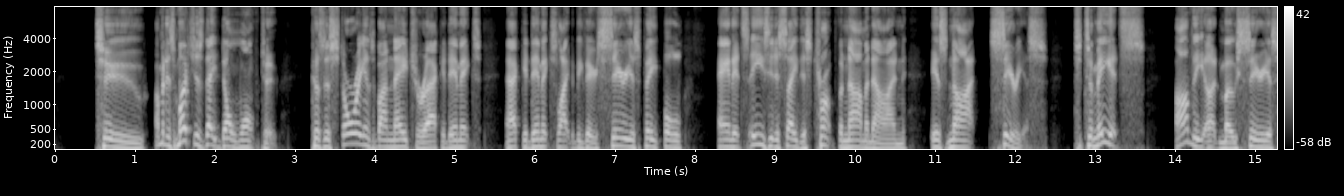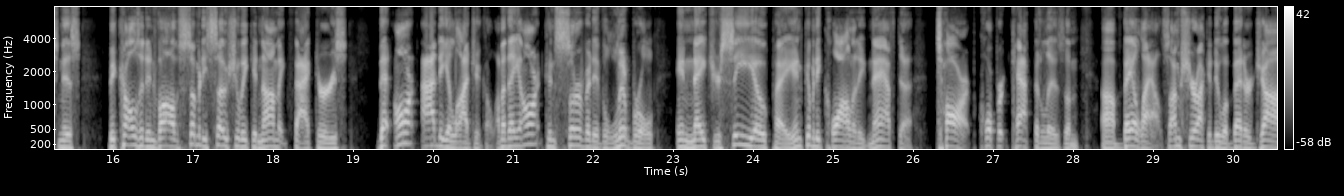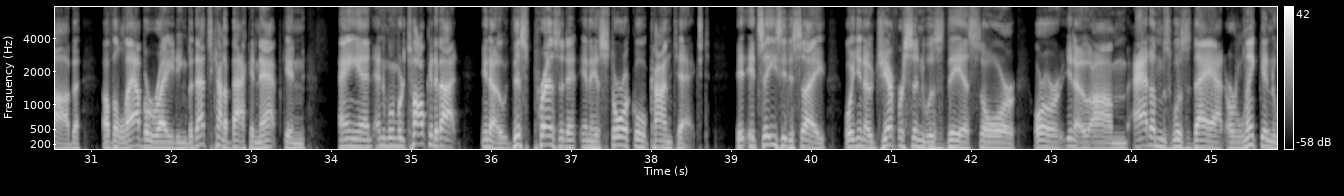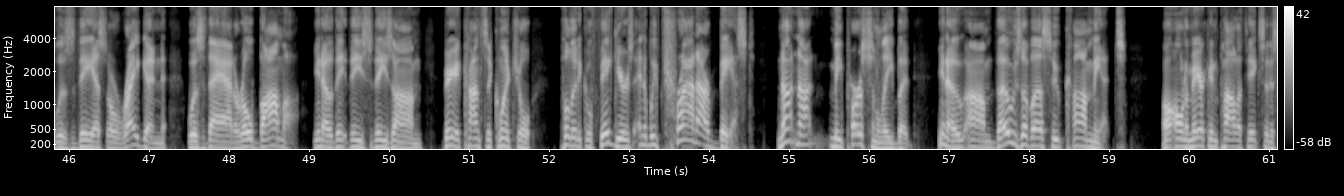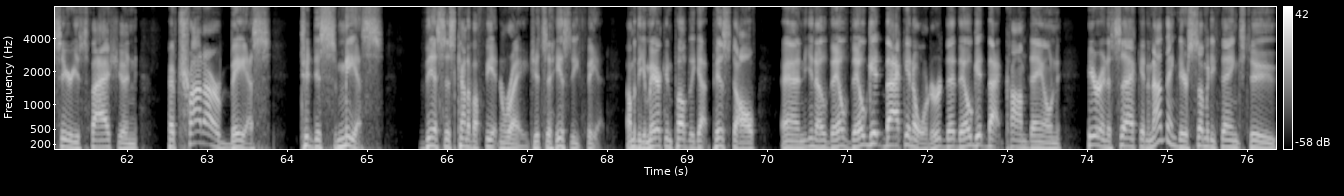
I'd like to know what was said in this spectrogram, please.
to. I mean, as much as they don't want to, because historians by nature, academics, academics like to be very serious people, and it's easy to say this Trump phenomenon is not serious. to, to me, it's of the utmost seriousness because it involves so many socioeconomic factors that aren't ideological. I mean, they aren't conservative, liberal in nature. CEO pay, income inequality, NAFTA, TARP, corporate capitalism, uh, bailouts. I'm sure I could do a better job of elaborating, but that's kind of back a napkin. And and when we're talking about you know this president in a historical context, it, it's easy to say, well, you know, Jefferson was this, or or you know, um, Adams was that, or Lincoln was this, or Reagan was that, or Obama. You know, the, these these um very consequential political figures, and we've tried our best. Not not me personally, but you know, um, those of us who comment on American politics in a serious fashion have tried our best to dismiss this as kind of a fit and rage. It's a hissy fit. I mean, the American public got pissed off, and you know they'll they'll get back in order. That they'll get back calmed down here in a second. And I think there's so many things to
